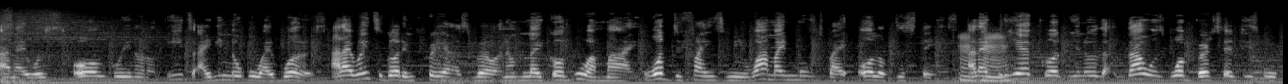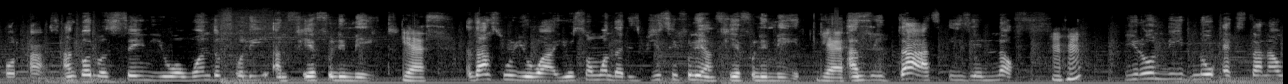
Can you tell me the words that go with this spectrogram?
and I was all going on on it, I didn't know who I was. And I went to God in prayer as well. And I'm like, God, who am I? What defines me? Why am I moved by all of these things? And I could hear God, you know, that, that was what birthed this whole podcast. And God was saying, You are wonderfully and fearfully made. yes That's who you are. You're someone that is beautifully and fearfully made. yes And with that is enough. mm-hmm. You don't need no external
